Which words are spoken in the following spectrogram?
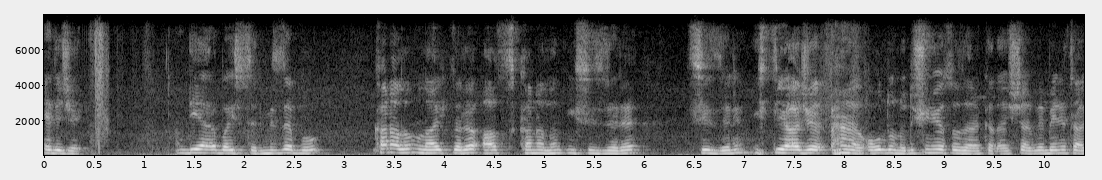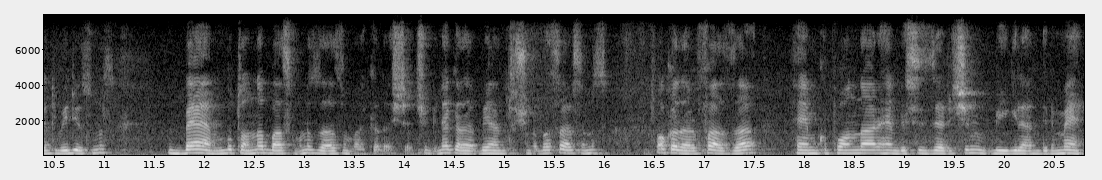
edecek. Diğer bahislerimiz de bu. Kanalın like'ları az, kanalın sizlere sizlerin ihtiyacı olduğunu düşünüyorsanız arkadaşlar ve beni takip ediyorsunuz beğen butonuna basmanız lazım arkadaşlar. Çünkü ne kadar beğen tuşuna basarsanız o kadar fazla hem kuponlar hem de sizler için bilgilendirme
